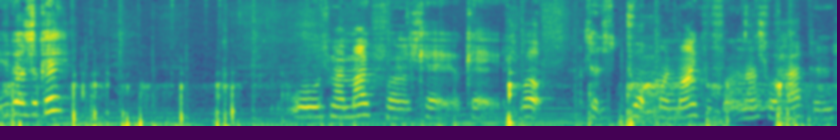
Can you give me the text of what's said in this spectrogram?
You guys okay? Well, was my microphone okay? Okay. Well, I just dropped my microphone. That's what happened.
